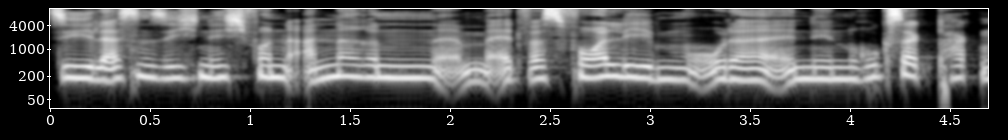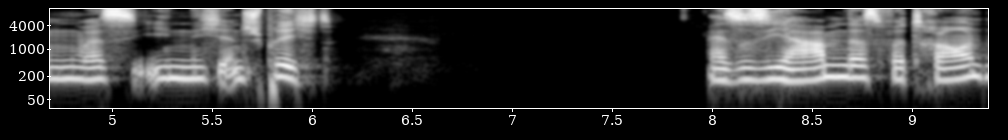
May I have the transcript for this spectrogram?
sie lassen sich nicht von anderen ähm, etwas vorleben oder in den Rucksack packen, was ihnen nicht entspricht. Also sie haben das Vertrauen,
